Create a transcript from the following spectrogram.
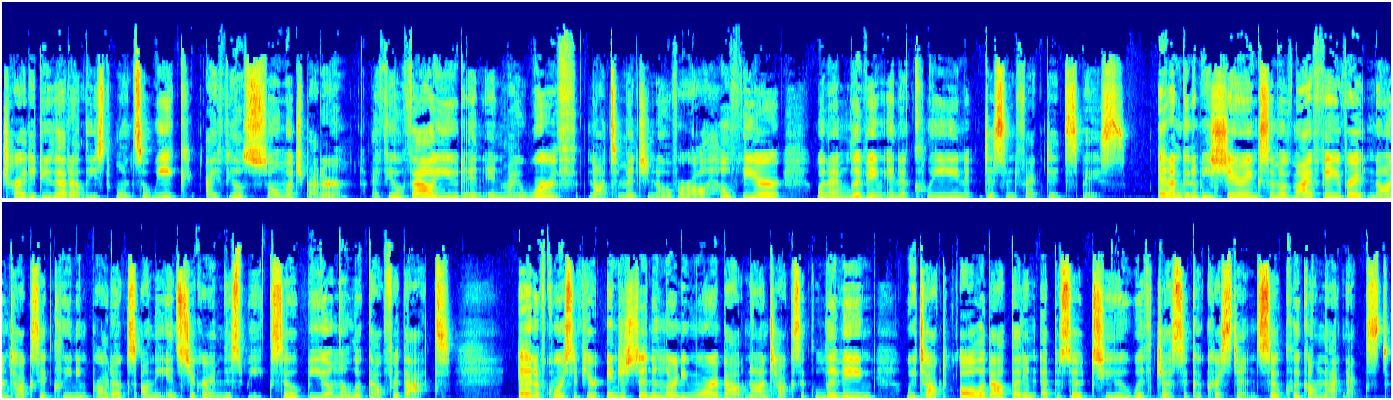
try to do that at least once a week, I feel so much better. I feel valued and in my worth, not to mention overall healthier when I'm living in a clean, disinfected space. And I'm going to be sharing some of my favorite non toxic cleaning products on the Instagram this week, so be on the lookout for that. And of course, if you're interested in learning more about non toxic living, we talked all about that in episode two with Jessica Kristen, so click on that next.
